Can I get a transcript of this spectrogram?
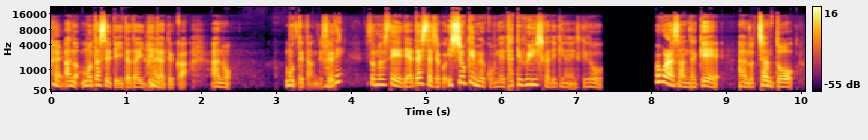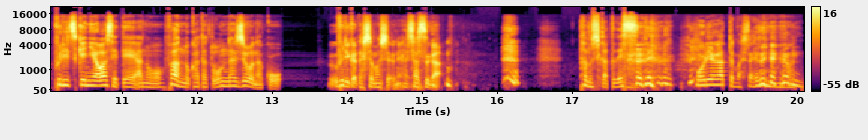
はい。あの持たせていただいてたとい。うか、あの持ってたんですよね。そのせいで私たちはこう一生懸命こうね縦振りしかできないんですけどマコラさんだけあのちゃんと振り付けに合わせてあのファンの方と同じようなこう振り方してましたよね。さすが。楽しかったです。盛り上がってましたよね。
